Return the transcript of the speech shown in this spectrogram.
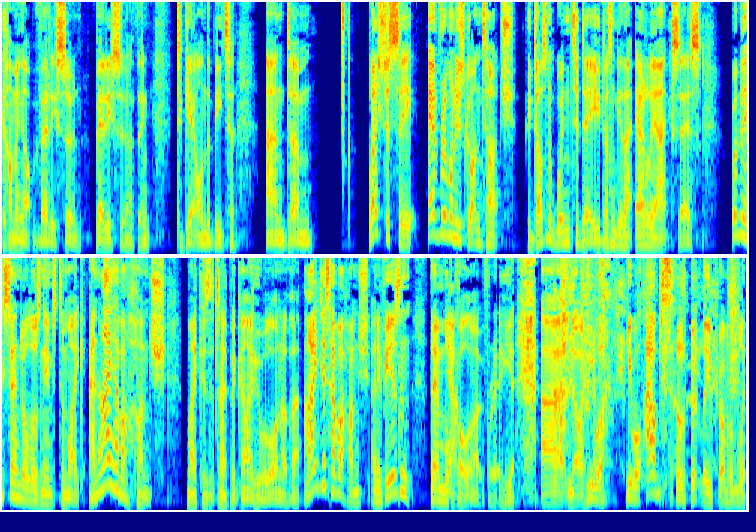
coming up very soon, very soon, I think, to get on the beta. And um, let's just say everyone who's got in touch, who doesn't win today, who doesn't get that early access, we're going to send all those names to Mike. And I have a hunch Mike is the type of guy who will honour that. I just have a hunch, and if he isn't, then we'll Yeah. call him out for it here. Uh, no, he will. He will absolutely, probably,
